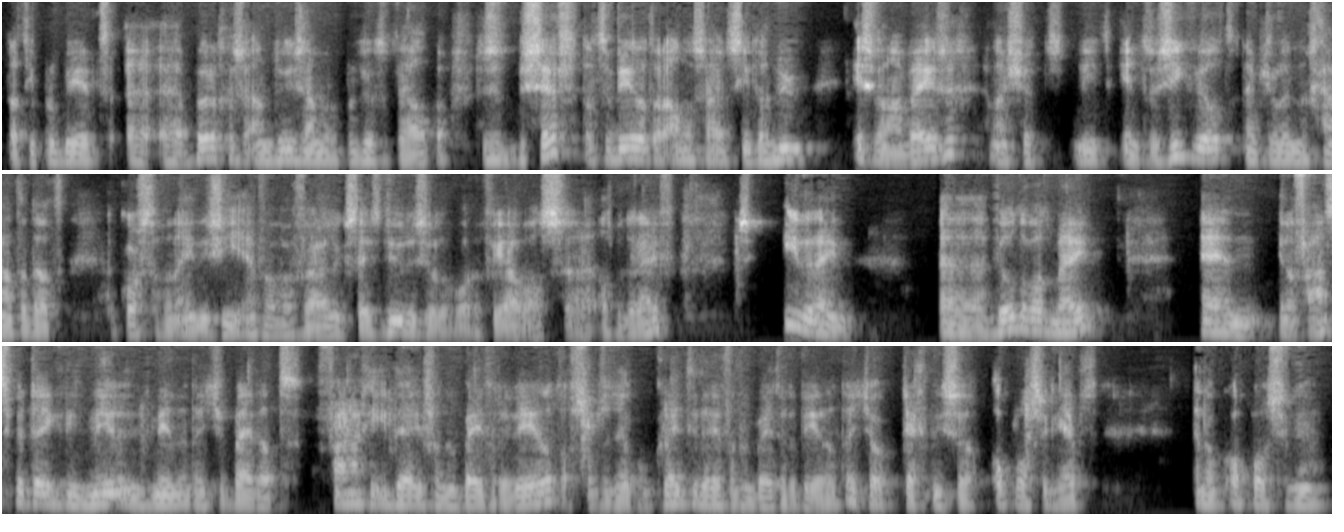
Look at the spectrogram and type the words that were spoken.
Dat hij probeert uh, burgers aan duurzamere producten te helpen. Dus het besef dat de wereld er anders uitziet dan nu is wel aanwezig. En als je het niet intrinsiek wilt, dan heb je wel in de gaten dat de kosten van energie en van vervuiling steeds duurder zullen worden voor jou als, als bedrijf. Dus iedereen wil er wat mee. En innovatie betekent niet meer en niet minder dat je bij dat vage idee van een betere wereld, of soms een heel concreet idee van een betere wereld, dat je ook technische oplossingen hebt en ook oplossingen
